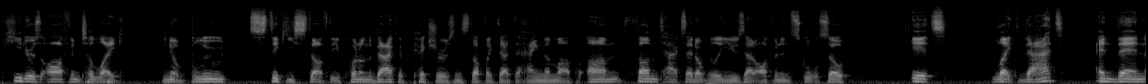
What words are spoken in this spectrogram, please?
peters off into like, you know, blue sticky stuff that you put on the back of pictures and stuff like that to hang them up. Um, thumbtacks, I don't really use that often in school. So it's like that. And then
